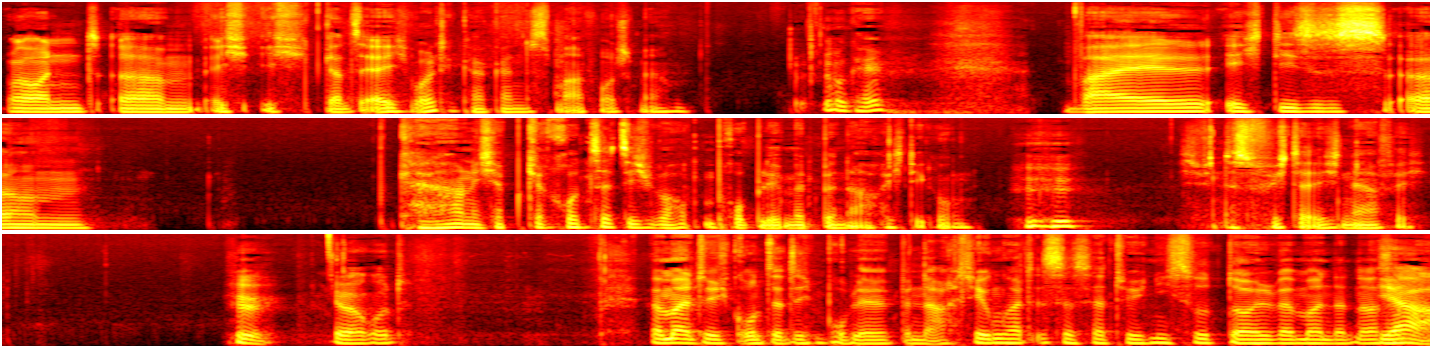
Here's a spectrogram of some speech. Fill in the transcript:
Und ähm, ich, ich, ganz ehrlich, wollte gar keine Smartwatch mehr haben. Okay. Weil ich dieses, ähm, keine Ahnung, ich habe grundsätzlich überhaupt ein Problem mit Benachrichtigungen. Mhm. Ich finde das fürchterlich nervig. Hm. Ja, gut. Wenn man natürlich grundsätzlich ein Problem mit Benachrichtigung hat, ist das natürlich nicht so doll, wenn man dann was Ja. am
